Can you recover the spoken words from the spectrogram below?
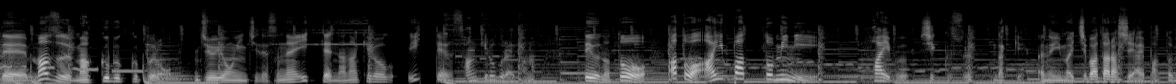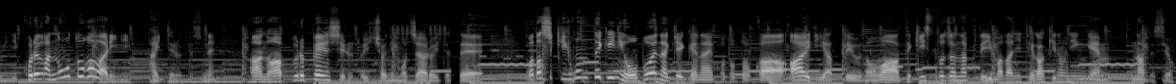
てまず MacBook Pro14 インチですね。1.7kg 1.3kg ぐらいかな？っていうのとあとは iPad mini 5、6だっけ？あの今一番新しい iPad mini これがノート代わりに入ってるんですね。あの Apple Pencil と一緒に持ち歩いてて私基本的に覚えなきゃいけないこととかアイディアっていうのはテキストじゃなくて未だに手書きの人間なんですよ。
